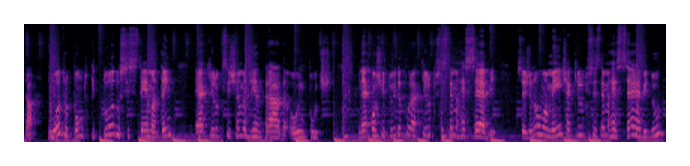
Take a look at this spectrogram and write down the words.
Tá? Um outro ponto que todo sistema tem é aquilo que se chama de entrada ou input, né? constituída por aquilo que o sistema recebe. Ou seja, normalmente é aquilo que o sistema recebe do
